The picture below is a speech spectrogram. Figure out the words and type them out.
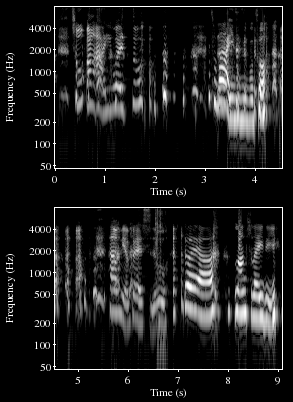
厨房阿姨我也做。厨房阿姨其实不错，还有免费的食物。对啊，Lunch Lady。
